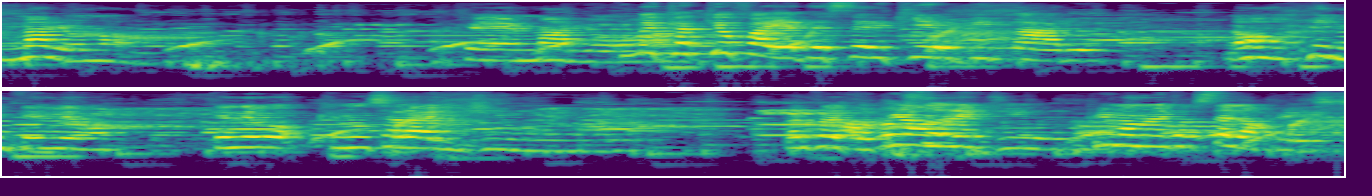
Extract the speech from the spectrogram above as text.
In Mario no. Perché Mario... Come cacchio fai ad essere Kirby in Mario? No, intendevo, intendevo che non sarai il G1 in Mario. Perfetto, No, non prima, sono moneta, il G1. prima moneta stella presa.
